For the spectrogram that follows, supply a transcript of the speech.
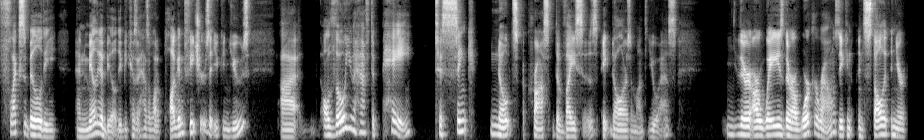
flexibility and malleability because it has a lot of plugin features that you can use. Uh, although you have to pay to sync notes across devices, $8 a month US, there are ways, there are workarounds. You can install it in your,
